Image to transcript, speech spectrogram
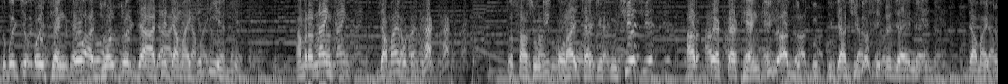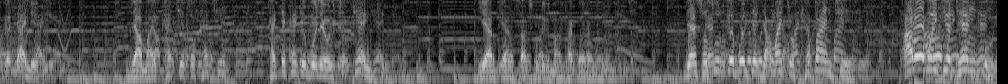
তো বলছে ওই ঠ্যাংটো আর ঝোল টোল যা আছে জামাইকে দিয়ে আমরা নাই খাই জামাই বটা খাক। তো শাশুড়ি কড়াই চাইতে পুছে আর একটা ঠ্যাং ছিল আর কুটা ছিল সেটা যায় নিয়ে জামাইটাকে ডালিয়ে জামাই খাচ্ছে তো খাচ্ছে। খাইতে খাইতে বলে উঠছে থ্যাংক ইউ ইয়ার পরে শাশুড়ির মাথা গরম হয়ে গেছে। যে শ্বশুরকে বলছে, জামাই তো খেপা আনছে আরও বলছে, ঠ্যাং কই?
